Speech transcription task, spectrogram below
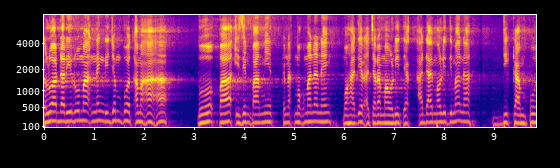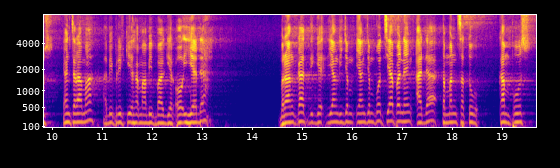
keluar dari rumah Neng dijemput sama AA. Bu, Pak, izin pamit. Kena, mau ke mana Neng? Mau hadir acara maulid. Ya, ada maulid di mana? Di kampus. Yang ceramah Habib Rifki sama Habib Bagir. Oh iya dah. Berangkat yang dijem, yang jemput siapa Neng? Ada teman satu kampus.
